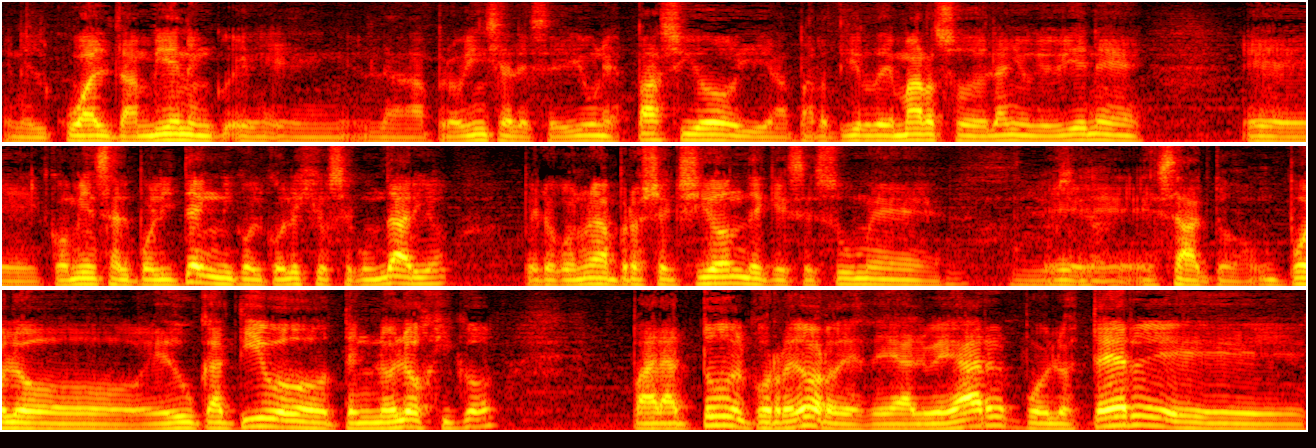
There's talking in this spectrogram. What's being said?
en el cual también en, en la provincia le cedió un espacio y a partir de marzo del año que viene eh, comienza el Politécnico, el colegio secundario, pero con una proyección de que se sume, eh, exacto, un polo educativo tecnológico para todo el corredor, desde Alvear, Pueblo Ester, eh,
